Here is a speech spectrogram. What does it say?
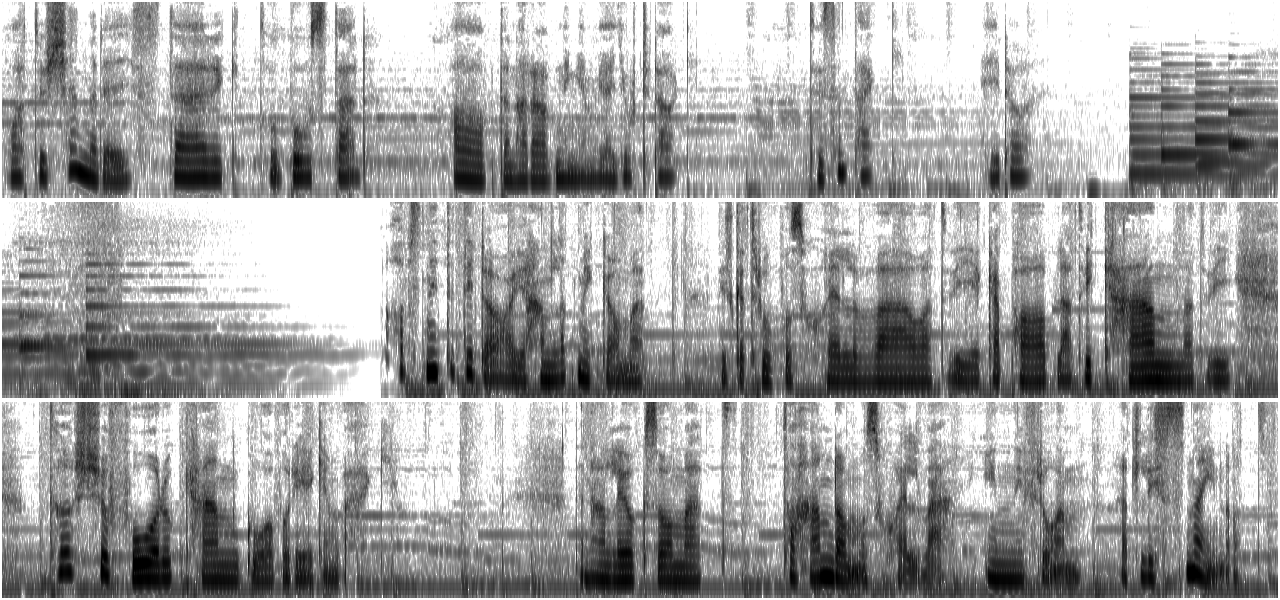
Och att du känner dig stärkt och boostad av den här övningen vi har gjort idag. Tusen tack. Hej då. Avsnittet idag har ju handlat mycket om att vi ska tro på oss själva och att vi är kapabla, att vi kan, att vi törs och får och kan gå vår egen väg. Den handlar ju också om att ta hand om oss själva inifrån. Att lyssna inåt.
